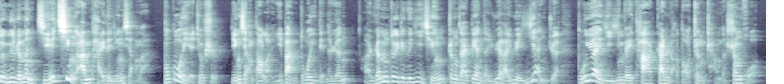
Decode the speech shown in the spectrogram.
对于人们节庆安排的影响呢？不过，也就是影响到了一半多一点的人啊，人们对这个疫情正在变得越来越厌倦，不愿意因为它干扰到正常的生活。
